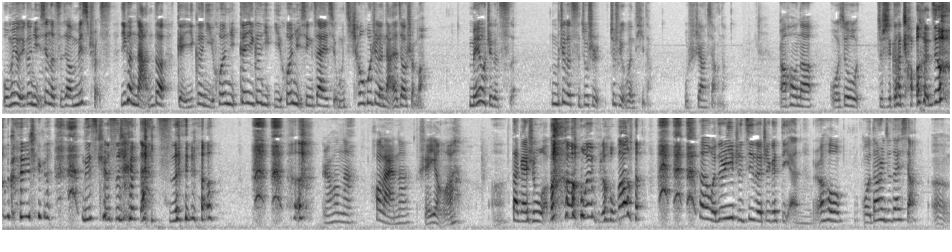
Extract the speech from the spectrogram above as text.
我们有一个女性的词叫 mistress，一个男的给一个已婚女跟一个已已婚女性在一起，我们称呼这个男的叫什么？没有这个词，那么这个词就是就是有问题的。我是这样想的，然后呢，我就就是跟他吵了很久，关于这个 mistress 这个单词，然后，然后呢，后来呢，谁赢了？啊，大概是我吧，我也不知道，我忘了。嗯，我就是一直记得这个点，然后我当时就在想，嗯，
